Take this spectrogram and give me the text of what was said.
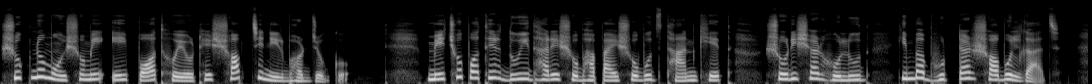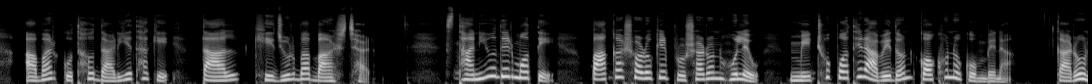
শুকনো মৌসুমে এই পথ হয়ে ওঠে সবচেয়ে নির্ভরযোগ্য। মেছো পথের দুই ধারে শোভা পায় সবুজ ধানক্ষেত, সরিষার হলুদ কিংবা ভুট্টার সবল গাছ। আবার কোথাও দাঁড়িয়ে থাকে তাল, খেজুর বা বাঁশঝাড় স্থানীয়দের মতে, পাকা সড়কের প্রসারণ হলেও মেঠো পথের আবেদন কখনো কমবে না। কারণ,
